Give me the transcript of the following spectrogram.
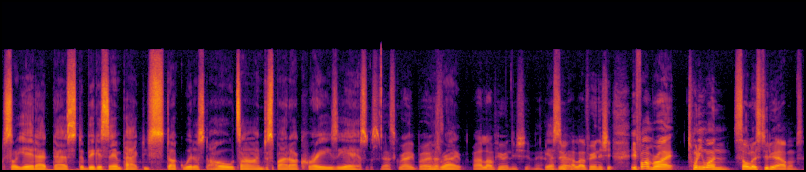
so yeah, that that's the biggest impact. He stuck with us the whole time, despite our crazy asses. That's great, bro. That's right. I love hearing this shit, man. Yes, I do. sir. I love hearing this shit. If I'm right, 21 solo studio albums.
